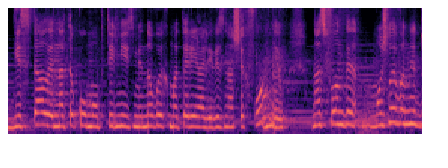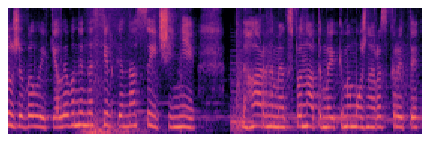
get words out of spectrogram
дістали на такому оптимізмі нових матеріалів із наших фондів. У нас фонди, можливо, не дуже великі, але вони настільки насичені гарними експонатами, якими можна розкрити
